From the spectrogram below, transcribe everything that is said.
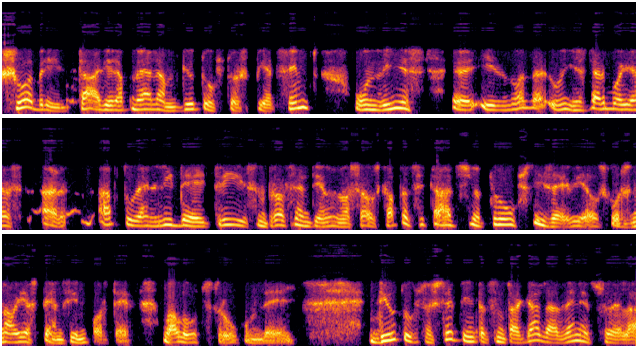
Šobrīd tādi ir apmēram 2500, un viņas, e, ir, viņas darbojas ar aptuveni vidēji 30% no savas kapacitātes, jo trūkst izēvielas, kuras nav iespējams importēt valūtas trūkuma dēļ. 2017. gadā Venecuēlā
